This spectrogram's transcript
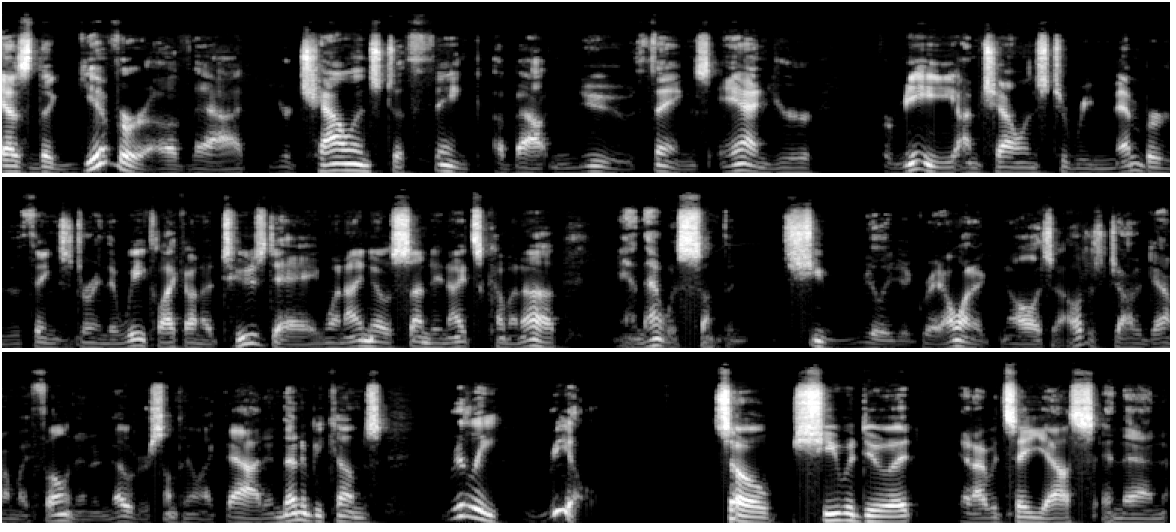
as the giver of that, you're challenged to think about new things. And you're, for me, I'm challenged to remember the things during the week. Like on a Tuesday, when I know Sunday night's coming up, man, that was something she really did great. I want to acknowledge that. I'll just jot it down on my phone in a note or something like that. And then it becomes really real. So she would do it, and I would say yes. And then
